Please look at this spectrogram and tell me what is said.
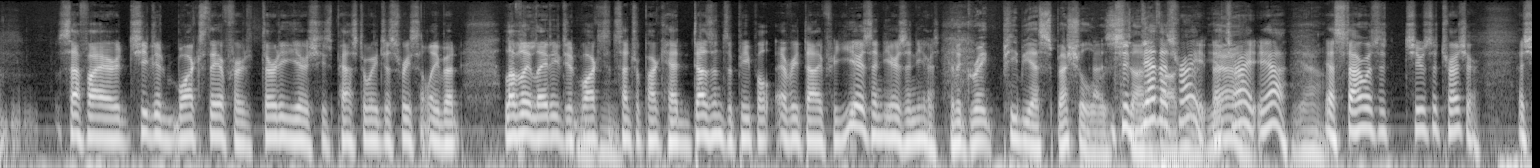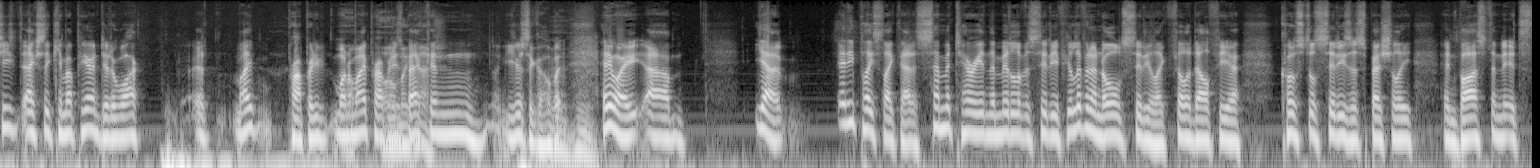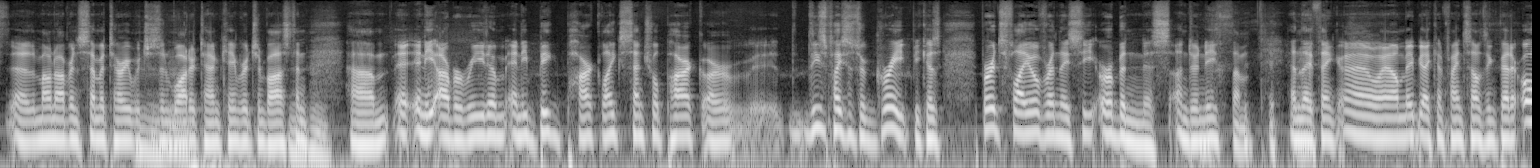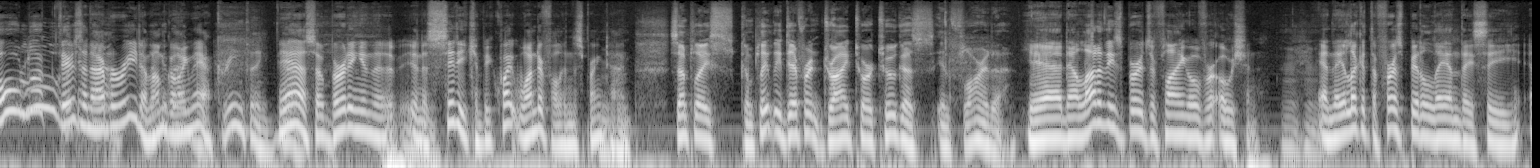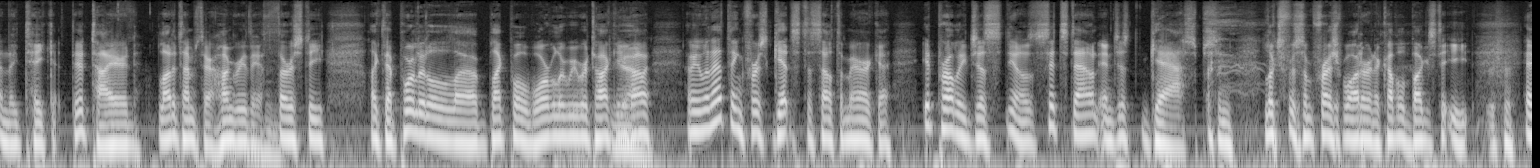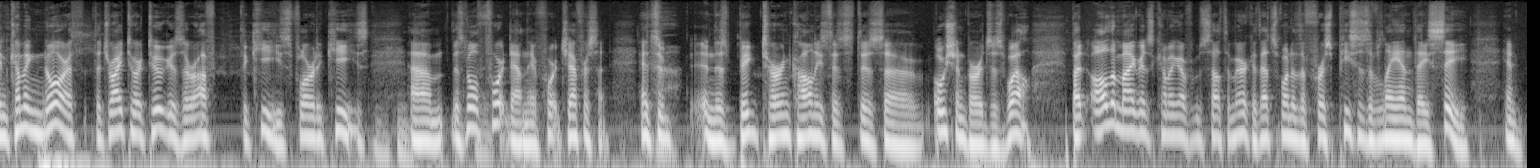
Saphir, she did walks there for 30 years. She's passed away just recently, but lovely lady did walks Mm-hmm. at Central Park. Had dozens of people every day for years and years and years. And a great PBS special was She- done yeah, that's right. That's right. Yeah. Yeah. Yeah. Starr was a she was a treasure. Uh, she actually came up here and did a walk at my property, one of Oh, my oh properties my back gosh. in years ago. But Mhm. anyway, um, yeah, any place like that, a cemetery in the middle of a city. If you live in an old city like Philadelphia, coastal cities especially, in Boston, it's uh, the Mount Auburn Cemetery, which mm-hmm. is in mm-hmm. Watertown, Cambridge, and Boston. Mm-hmm. Um, any arboretum, any big park like Central Park, or uh, these places are great because birds fly over and they see urbanness underneath them, and they think, oh well, maybe I can find something better. Oh look, there's look an arboretum. I'm going there. Green thing. Yeah. yeah. So birding in the in a city can be quite wonderful in the springtime. Mm-hmm. Someplace completely different, dried tortugas in Florida. Yeah, now a lot of these birds are flying over ocean. Mm-hmm. And they look at the first bit of land they see and they take it. They're tired. A lot of times they're hungry, they're mm-hmm. thirsty. Like that poor little uh, blackpoll warbler we were talking yeah. about. I mean, when that thing first gets to South America, it probably just, you know, sits down and just gasps and looks for some fresh water and a couple of bugs to eat. and coming north, the dry tortugas are off the Keys, Florida Keys. Mm-hmm. Um, there's an old fort down there, Fort Jefferson. And, a, and there's big tern colonies, there's, there's uh, ocean birds as well. But all the migrants coming up from South America, that's one of the first pieces of land they see. And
